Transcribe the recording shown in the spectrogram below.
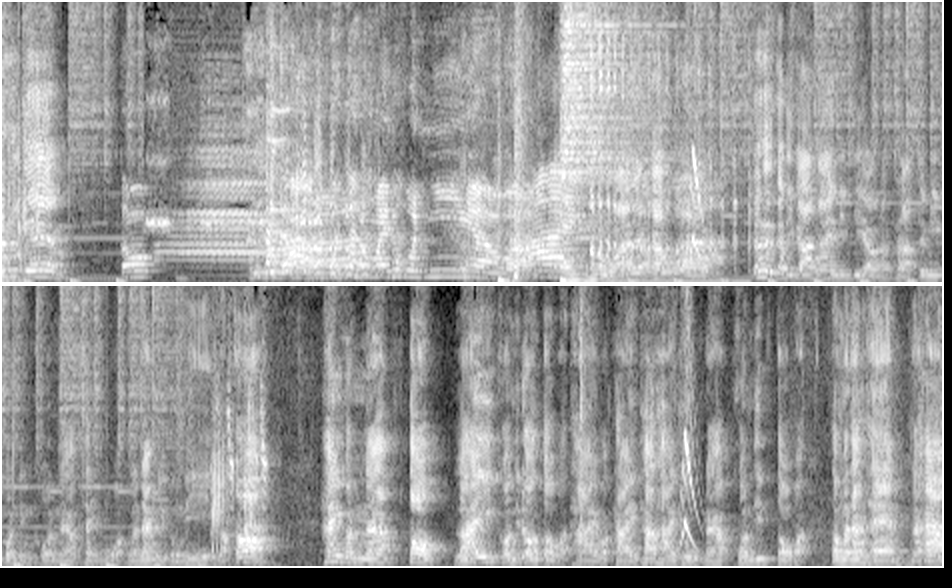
นั่นคือเกมตบทำไมทุกคนเงียบอะใช่หัวนะครับผมก็คือกติกาง่ายนิดเดียวนะครับ จะมีคนหนึ่งคนนะครับใส่หมวกแล้วนั่งอยู่ตรงนี้ แล้วก็ให้คนนะครับตบแล้วให้คนที่โดนตบอะทายว่าใครถ้าทายถูกนะครับ คนที่ตบอะต้องมานั่งแทนนะครับ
